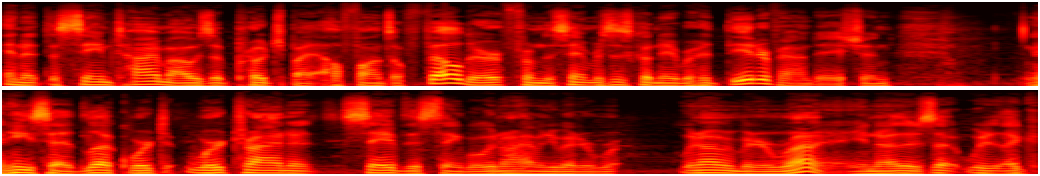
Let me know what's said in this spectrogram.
and at the same time, I was approached by Alfonso Felder from the San Francisco Neighborhood Theater Foundation, and he said, "Look, we're we're trying to save this thing, but we don't have anybody." To, ru- we don't have anybody to run it. You know, there's a, we like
